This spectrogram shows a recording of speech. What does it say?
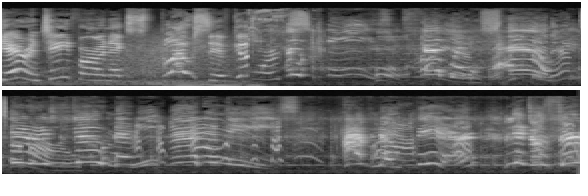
Guaranteed for an explosive good. I am spinning tomorrow. so many enemies. Have no fear. Little Zurkon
